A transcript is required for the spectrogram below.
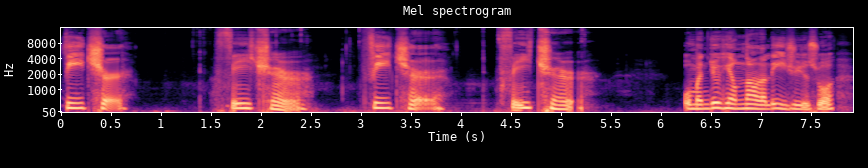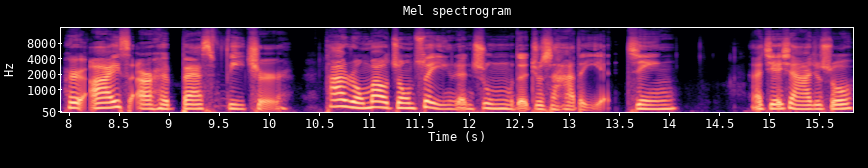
feature，feature，feature，feature。我们就可以用到的例句，就是说，Her eyes are her best feature。她容貌中最引人注目的就是她的眼睛。那接下来就说。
